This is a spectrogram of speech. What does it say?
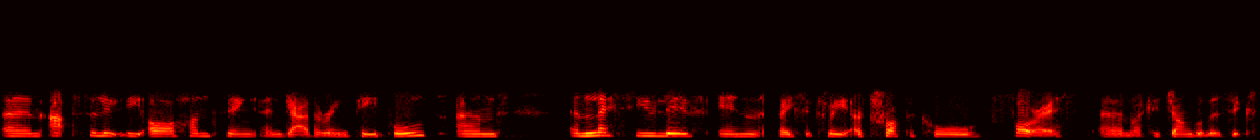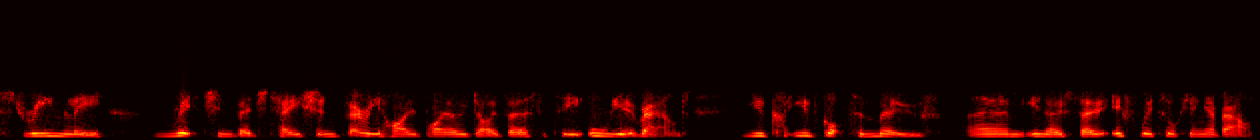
um, absolutely are hunting and gathering peoples, and unless you live in basically a tropical forest, um, like a jungle that's extremely rich in vegetation, very high biodiversity all year round, you, you've got to move. Um, you know, so if we're talking about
